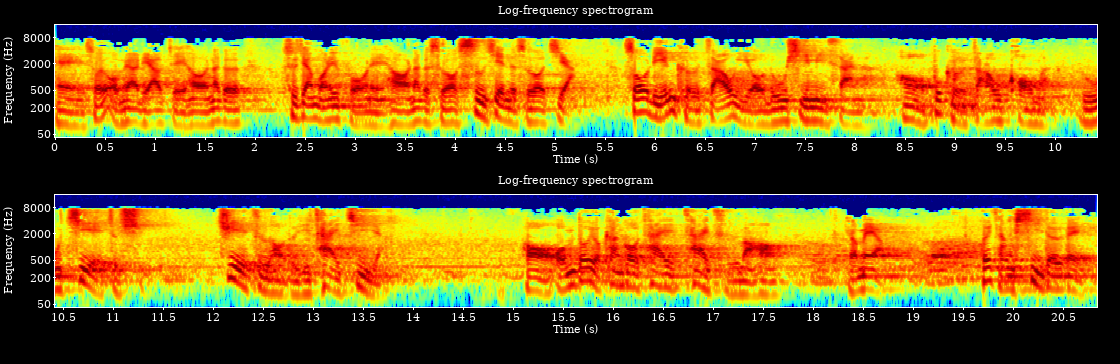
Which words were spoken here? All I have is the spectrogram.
哎，所以我们要了解哈，那个释迦牟尼佛呢，哈，那个时候示现的时候讲，说宁可早有如须弥山啊，哦，不可着空啊，如芥之许，芥子哦，等于菜稷呀，哦，我们都有看过菜菜词嘛，哈，有没有？非常细，对不对？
